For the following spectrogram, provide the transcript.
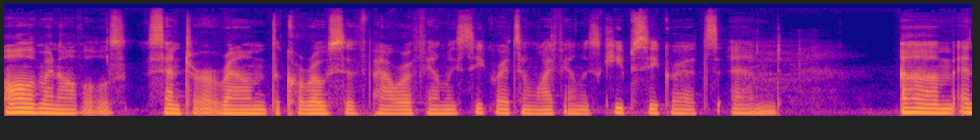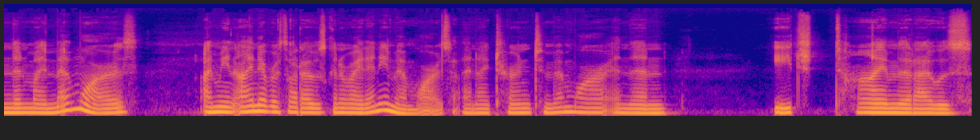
All of my novels center around the corrosive power of family secrets and why families keep secrets. And um, and then my memoirs. I mean, I never thought I was going to write any memoirs, and I turned to memoir. And then each time that I was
